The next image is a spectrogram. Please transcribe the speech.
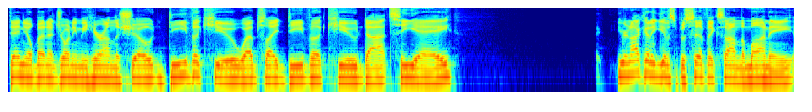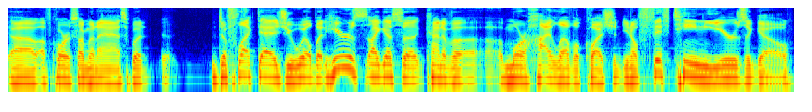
Danielle Bennett joining me here on the show. DivaQ, website divaq.ca. You're not going to give specifics on the money. Uh, of course, I'm going to ask, but deflect as you will. But here's, I guess, a kind of a, a more high level question. You know, 15 years ago,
